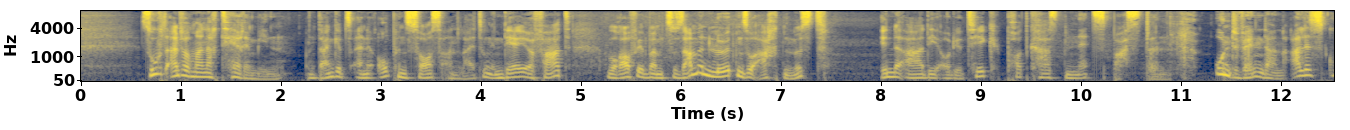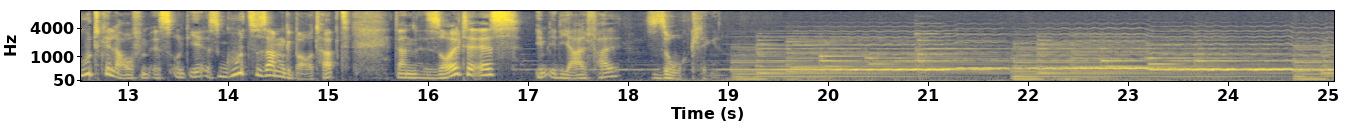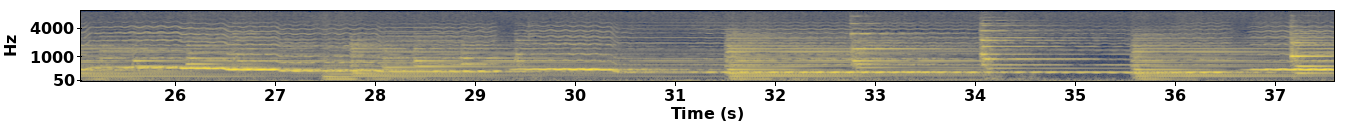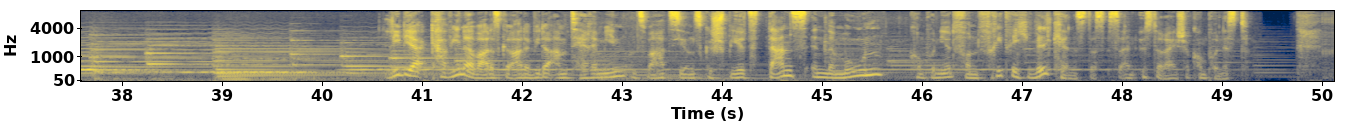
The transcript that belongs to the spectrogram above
Sucht einfach mal nach Theremin. Und dann gibt es eine Open-Source-Anleitung, in der ihr erfahrt, worauf ihr beim Zusammenlöten so achten müsst. In der ARD-Audiothek Podcast Netzbasteln. Und wenn dann alles gut gelaufen ist und ihr es gut zusammengebaut habt, dann sollte es im Idealfall so klingen. War das gerade wieder am Termin und zwar hat sie uns gespielt Dance in the Moon, komponiert von Friedrich Wilkens. Das ist ein österreichischer Komponist.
